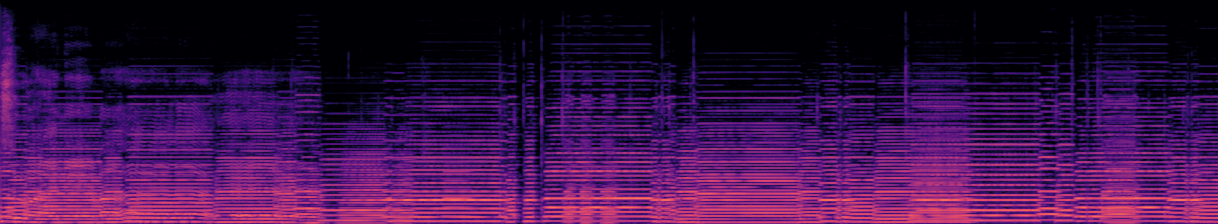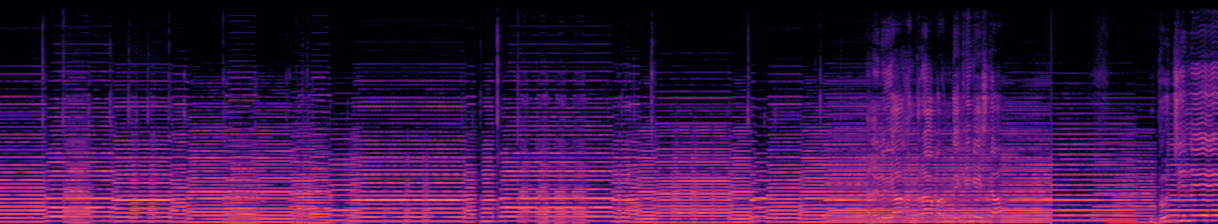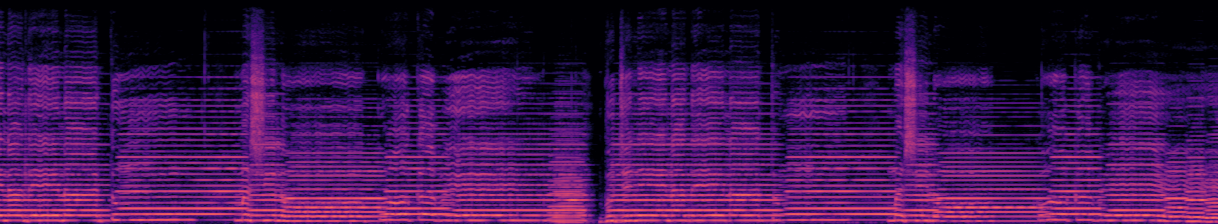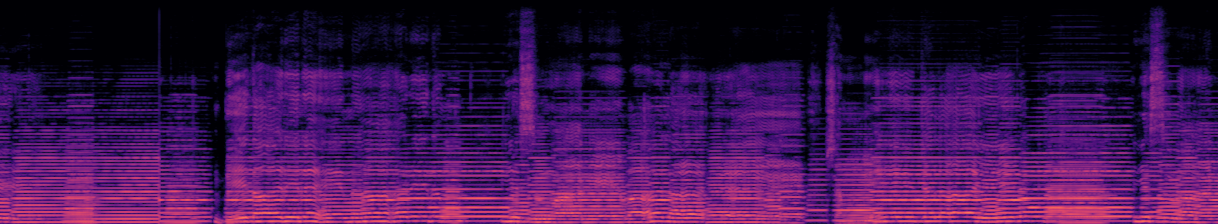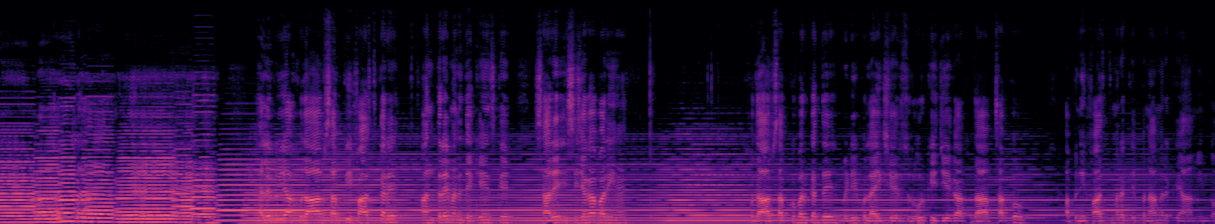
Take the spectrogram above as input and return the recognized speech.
रखना यीशु She खुदा आप सबकी हिफाजत करे। अंतरे मैंने देखे इसके। सारे इसी जगह पर ही हैं। खुदा आप सबको बरकत दे। वीडियो को लाइक, शेयर ज़रूर कीजिएगा। खुदा आप सबको अपनी हिफाजत में रखे, पनाह में रखे। आमीन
